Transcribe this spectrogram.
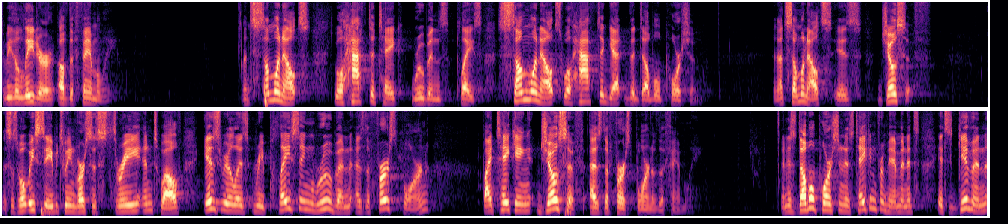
to be the leader of the family. And someone else will have to take Reuben's place. Someone else will have to get the double portion. And that someone else is Joseph. This is what we see between verses 3 and 12. Israel is replacing Reuben as the firstborn by taking Joseph as the firstborn of the family. And his double portion is taken from him and it's, it's given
